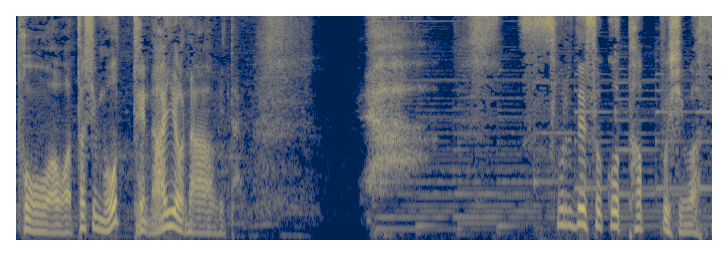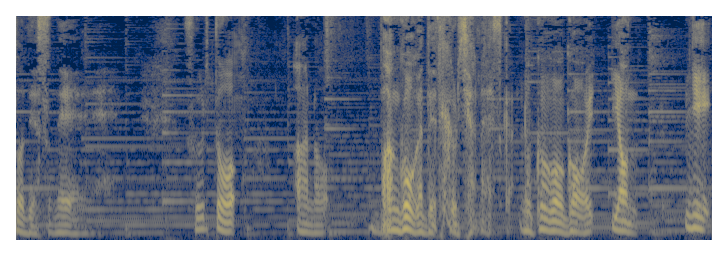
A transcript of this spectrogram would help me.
ポは私持ってないよな、みたいな。いやそれでそこをタップしますとですね、すると、あの、番号が出てくるじゃないですか。6554に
